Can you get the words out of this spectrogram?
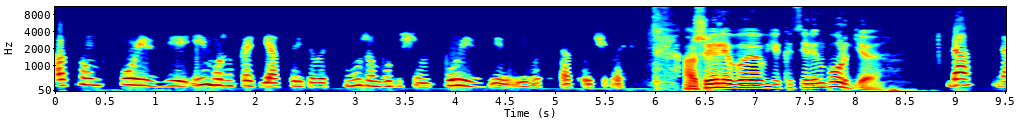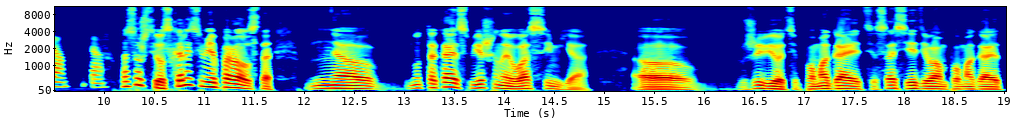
отцом в поезде, и, можно сказать, я встретилась с мужем будущим в поезде, и вот так получилось. А жили вы в Екатеринбурге? Да, да, да. Послушайте, вот скажите мне, пожалуйста, а, ну, такая смешанная у вас семья. Э, живете, помогаете, соседи вам помогают.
